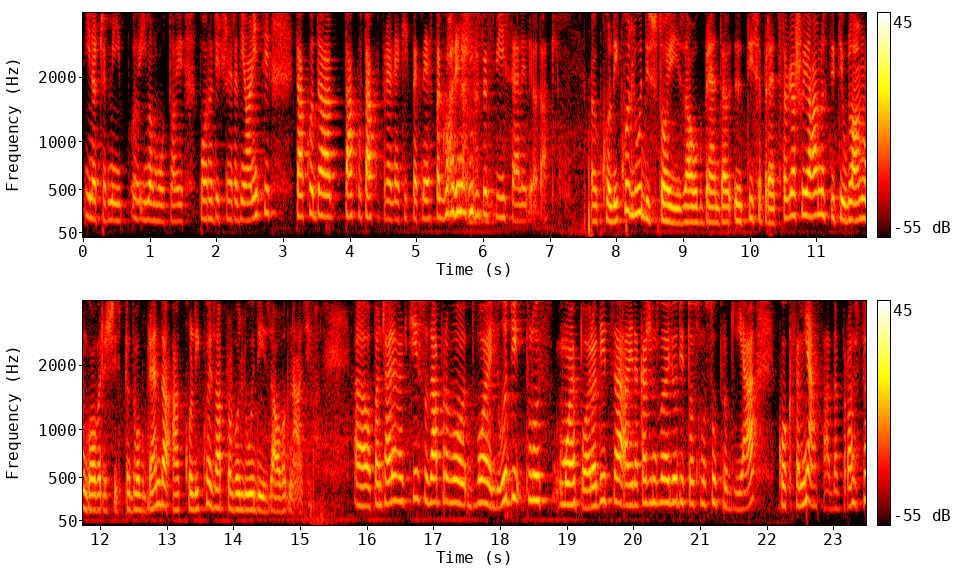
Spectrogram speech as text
inače mi e, imamo u toj porodičnoj radionici, tako da, tako, tako pre nekih 15 godina smo se svi iselili odatle. E, koliko ljudi stoji iza ovog brenda? E, ti se predstavljaš u javnosti, ti uglavnom govoriš ispred ovog brenda, a koliko je zapravo ljudi iza ovog naziva? Opančareva kći su zapravo dvoje ljudi plus moja porodica, ali da kažem dvoje ljudi, to smo suprug i ja, kog sam ja sada prosto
